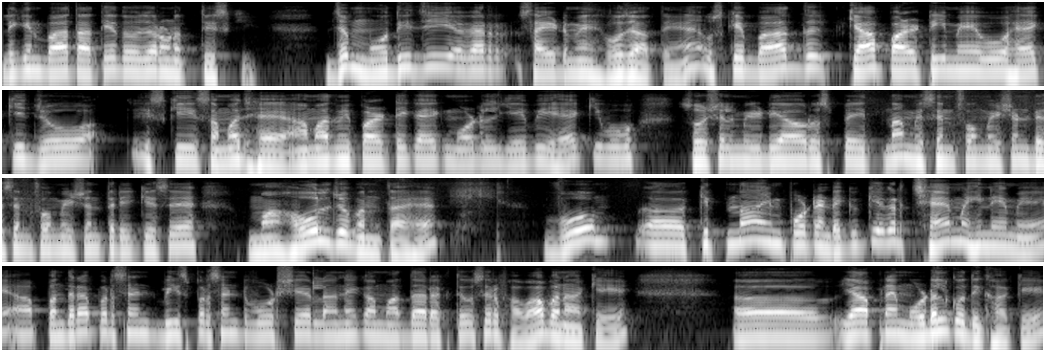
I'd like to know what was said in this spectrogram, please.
लेकिन बात आती है दो हज़ार उनतीस की। जब मोदी जी अगर साइड में हो जाते हैं उसके बाद क्या पार्टी में वो है कि जो इसकी समझ है। आम आदमी पार्टी का एक मॉडल ये भी है कि वो सोशल मीडिया और उस पर इतना मिस इन्फॉर्मेशन डिसइन्फॉर्मेशन तरीके से माहौल जो बनता है वो आ, कितना इम्पोर्टेंट है। क्योंकि अगर छः महीने में आप पंद्रह परसेंट बीस परसेंट वोट शेयर लाने का मादा रखते हो सिर्फ़ हवा बना के आ, या अपने मॉडल को दिखा के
